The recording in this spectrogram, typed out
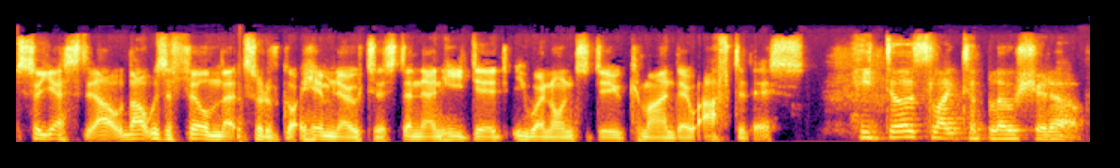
So yes, that, that was a film that sort of got him noticed, and then he did. He went on to do Commando after this. He does like to blow shit up.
